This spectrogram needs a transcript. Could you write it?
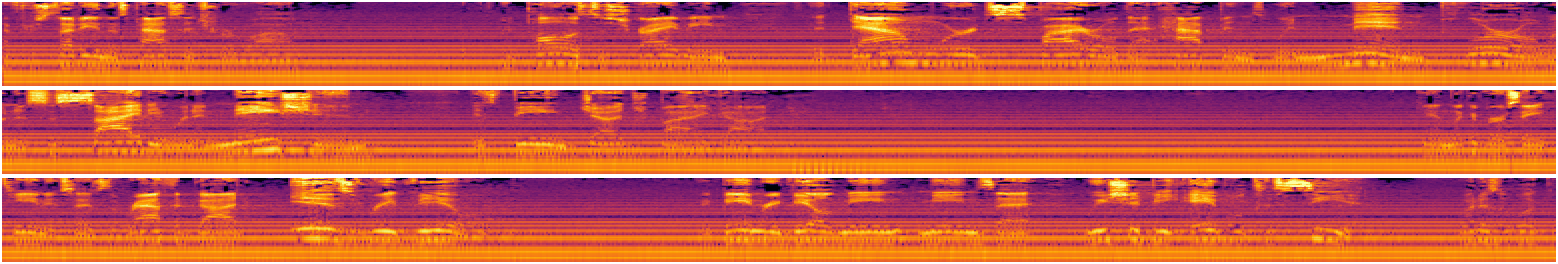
after studying this passage for a while, that Paul is describing the downward spiral that happens when men, plural, when a society, when a nation is being judged by God. Again, look at verse 18. It says, The wrath of God is revealed. Being revealed mean, means that we should be able to see it. What does it look like?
